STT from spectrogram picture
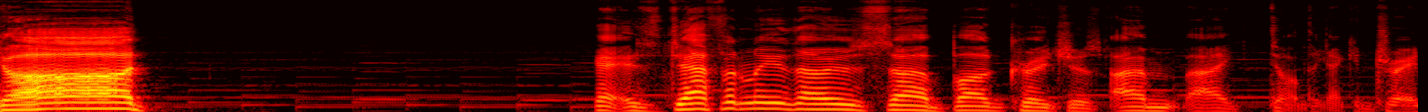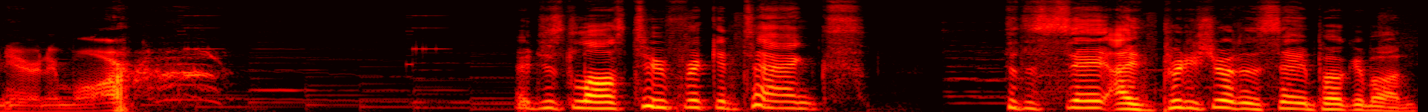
god! Okay, it's definitely those uh, bug creatures. I'm. I don't think I can train here anymore. I just lost two freaking tanks to the same. I'm pretty sure to the same Pokemon.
